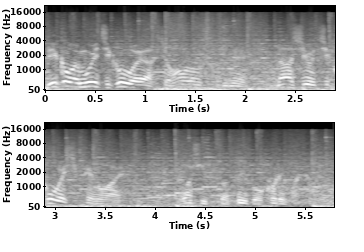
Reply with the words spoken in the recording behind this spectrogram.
你讲的每一句话啊，上好拢是真的。若是有一句话是骗我的，我是绝对无可能原谅。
